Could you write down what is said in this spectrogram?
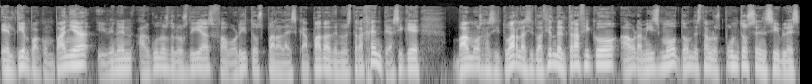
El tiempo acompaña y vienen algunos de los días favoritos para la escapada de nuestra gente. Así que vamos a situar la situación del tráfico ahora mismo, dónde están los puntos sensibles.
